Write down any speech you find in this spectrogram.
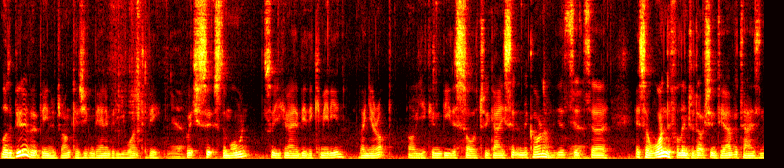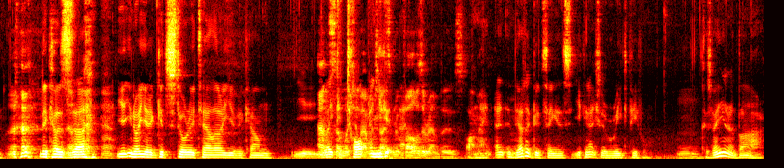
well, the beauty of it being a drunk is you can be anybody you want to be, Yeah. which suits the moment. So you can either be the comedian when you're up, or you can be the solitary guy sitting in the corner. It's Yeah. it's a it's a wonderful introduction to advertising because uh, you, you know you're a good storyteller. You become you And like so to much talk, of and you get, revolves around booze. oh man. And, and the other good thing is you can actually read people Mm. because when you're in a bar,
